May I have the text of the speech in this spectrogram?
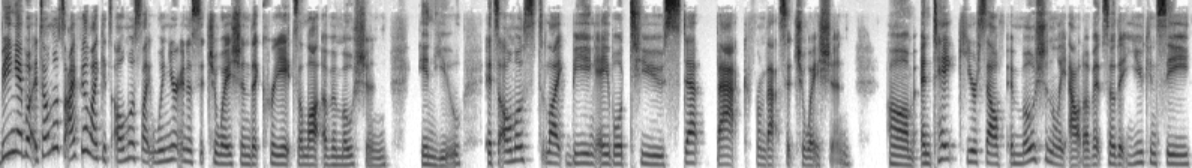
being able it's almost i feel like it's almost like when you're in a situation that creates a lot of emotion in you. It's almost like being able to step back from that situation um, and take yourself emotionally out of it so that you can see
